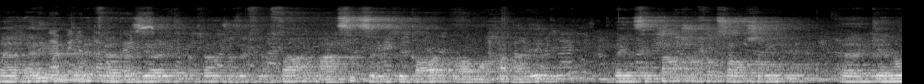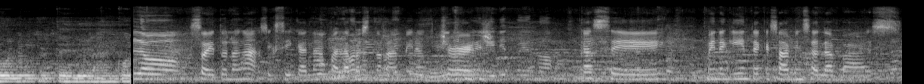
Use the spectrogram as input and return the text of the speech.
آه، قريبا نعمل كانت التعويض. لنا زيارة المكان جوزيف نفاع مع سلسلة لقاءات ومحاضرات بين 16 و 25 آه، كانون الثاني رح يكون Hello! So ito na nga, siksika na, palabas na kami ng church. Edit mo yun ako. Kasi may naghihintay ka sa amin sa labas.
